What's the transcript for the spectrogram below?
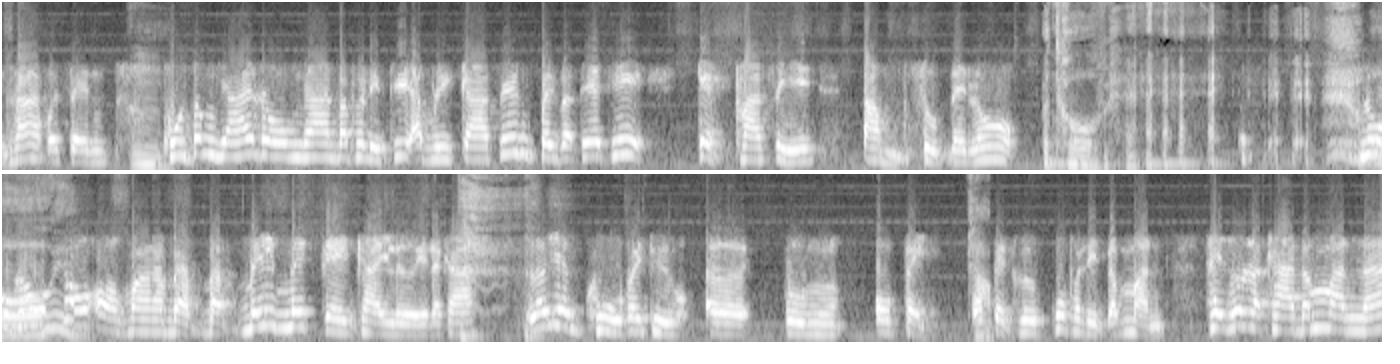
25เปอร์เซ็นอืมคุณต้องย้ายโรงงานมาผลิตที่อเมริกา ซึ่งเป็นประเทศที่เก็บภาษีต่ำสุดในโลกโทแหมดูเขาโอ้ย เขาออกมาแบบแบบไม่ไม่เกรงใครเลยนะคะ แล้วยังขู่ไปถึงเอ่อกลุ่มโอเปกครัโอบ เปกคือผู้ผลิตน้ำมัน ให้ลดราคาน้ำมันนะ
